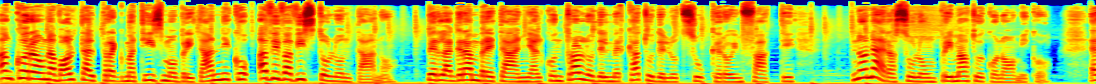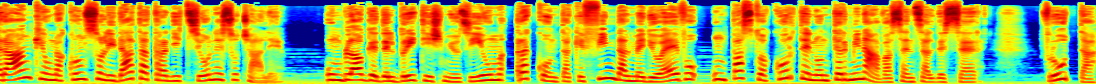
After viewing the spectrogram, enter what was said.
Ancora una volta il pragmatismo britannico aveva visto lontano. Per la Gran Bretagna il controllo del mercato dello zucchero, infatti, non era solo un primato economico, era anche una consolidata tradizione sociale. Un blog del British Museum racconta che fin dal Medioevo un pasto a corte non terminava senza il dessert. Frutta,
